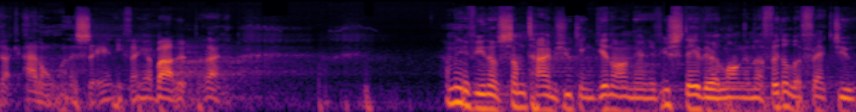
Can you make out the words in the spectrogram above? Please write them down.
like, I don't want to say anything about it, but I. How many of you know sometimes you can get on there and if you stay there long enough, it'll affect you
